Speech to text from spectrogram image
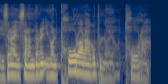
이스라엘 사람들은 이걸 토라라고 불러요. 토라.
